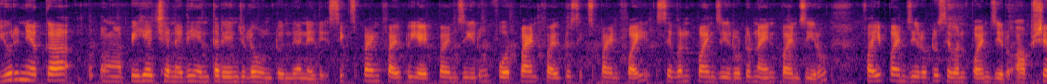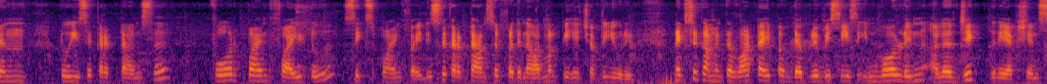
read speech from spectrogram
urine యొక్క పిహెచ్ అనేది ఎంత రేంజ్లో ఉంటుంది అనేది? Six point five to eight point zero four point five to six point five seven point zero to nine point zero five point zero to seven point zero. Option two is a correct answer. Four point five to six point five. This the correct answer for the normal pH of the urine next coming the what type of WBC is in allergic reactions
